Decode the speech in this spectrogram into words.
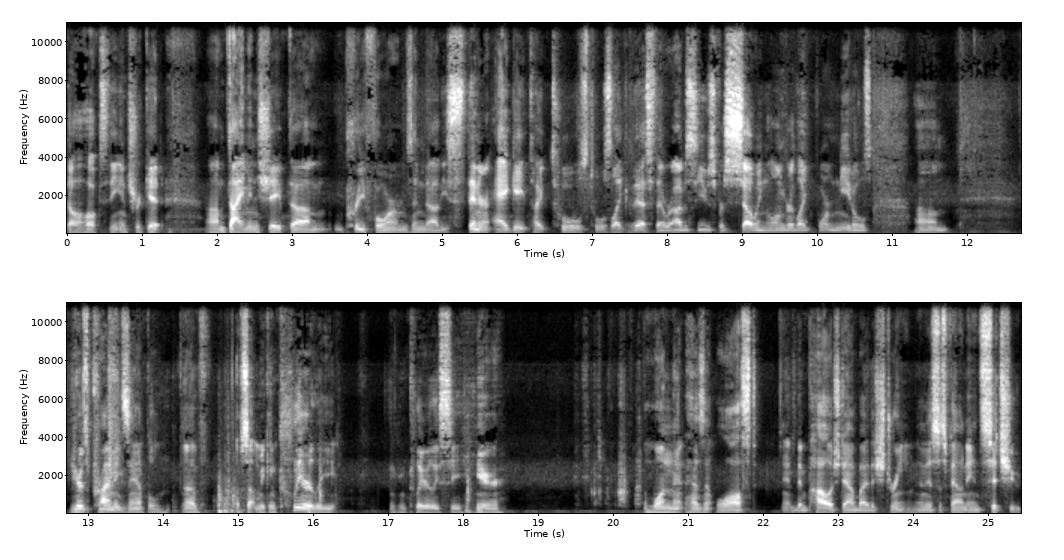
the hooks, the intricate um, diamond-shaped um, preforms and uh, these thinner agate-type tools, tools like this that were obviously used for sewing, longer like form needles. Um, here's a prime example of, of something we can clearly, you can clearly see here. One that hasn't lost and been polished down by the stream. And this is found in situ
